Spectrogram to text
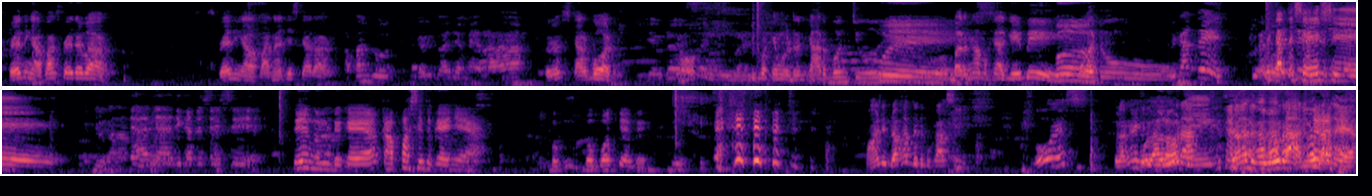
Sepeda tinggal apa sepeda bang? Sepeda tinggal apaan aja sekarang? Apaan tuh tinggal itu aja merah. Terus karbon ya udah lu pakai modern karbon cuy. Wih. Bareng sama KGB Bo- Waduh. BKT DKTCC hanya di KTCC itu yang udah kayak kapas itu kayaknya ya. Bobotnya tuh. Makanya di belakang dari Bekasi? Goes. Pulangnya ke loading. Jangan ke Lurah nggak ya.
